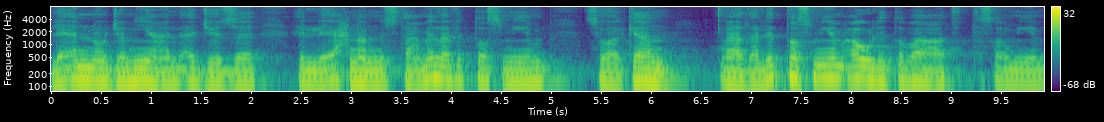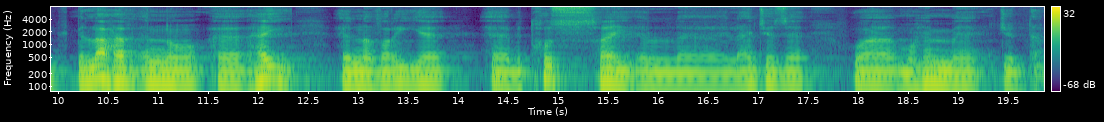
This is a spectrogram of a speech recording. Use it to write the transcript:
لأنه جميع الأجهزة اللي إحنا بنستعملها في التصميم سواء كان هذا للتصميم أو لطباعة التصاميم. بنلاحظ أنه آه، هي النظرية آه، بتخص هاي الأجهزة ومهمة جدا.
